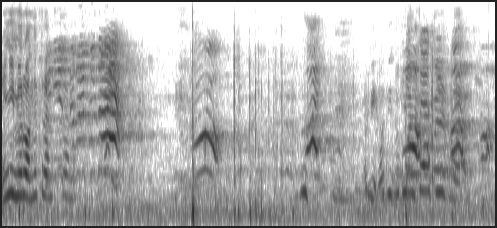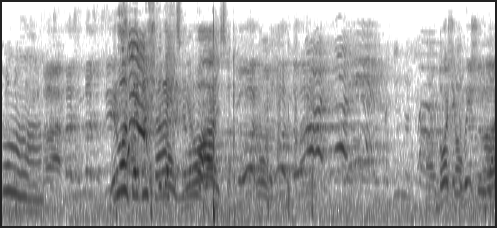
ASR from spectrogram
Ні, ні, Мирон, не треба, не треба. Обіг, обіг, обіг. Вон ти отвіхнув. А. Мирон, переключайся, Не Мирон. ругайся! Дождик вийшов, Єгор,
